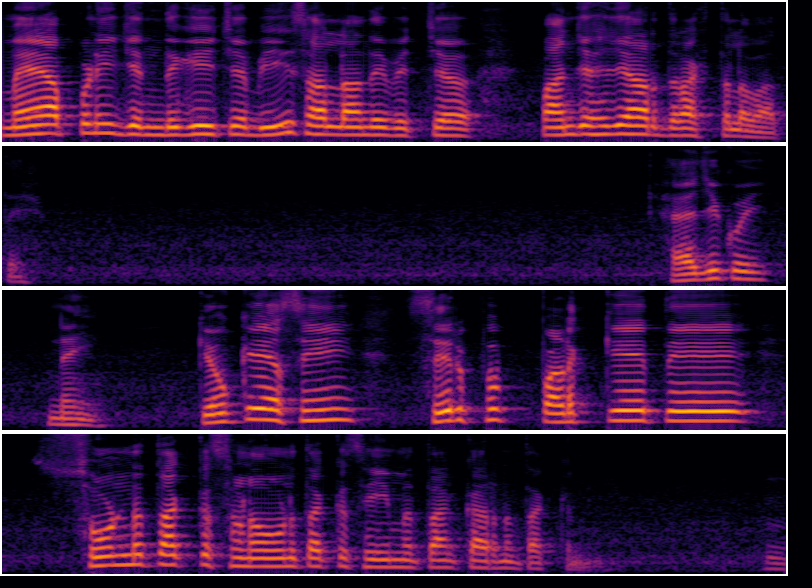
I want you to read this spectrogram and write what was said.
ਮੈਂ ਆਪਣੀ ਜ਼ਿੰਦਗੀ 'ਚ 20 ਸਾਲਾਂ ਦੇ ਵਿੱਚ 5000 ਦਰਖਤ ਲਵਾਤੇ। ਹੈ ਜੀ ਕੋਈ? ਨਹੀਂ। ਕਿਉਂਕਿ ਅਸੀਂ ਸਿਰਫ ਪੜ ਕੇ ਤੇ ਸੁਣਨ ਤੱਕ ਸੁਣਾਉਣ ਤੱਕ ਸੀਮਤ ਕਰਨ ਤੱਕ ਨਹੀਂ।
